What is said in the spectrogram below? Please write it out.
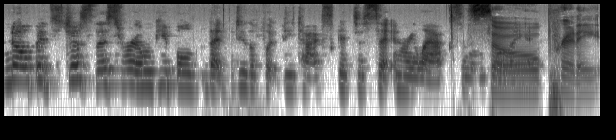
Nope, it's just this room. People that do the foot detox get to sit and relax and So it. pretty.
